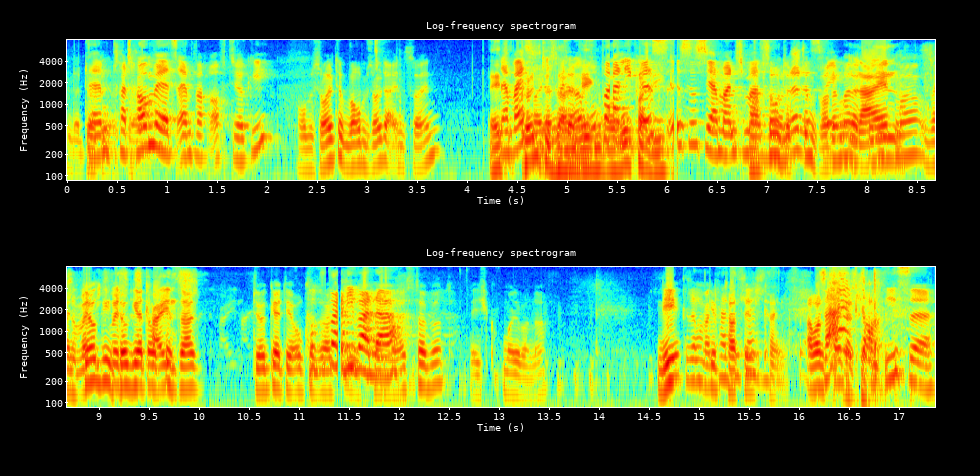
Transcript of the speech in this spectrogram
Dirkie Dann vertrauen das. wir jetzt einfach auf Dirkie. Warum sollte, warum sollte eins sein? Ey, Na, weißt könnte du, sein, wenn wegen Europa League ist, ist es ja manchmal Ach so, so. das ne? stimmt. Warte Deswegen- mal, Nein, mal. Wenn weiß, Dirkie hat ist auch gesagt, Dirkie hat ja auch Guck gesagt, mal lieber er nach. Meister wird. Nee, ich guck mal lieber nach. Nee, Genau, gibt tatsächlich keins. Aber Sag zweiter doch! Siehste.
